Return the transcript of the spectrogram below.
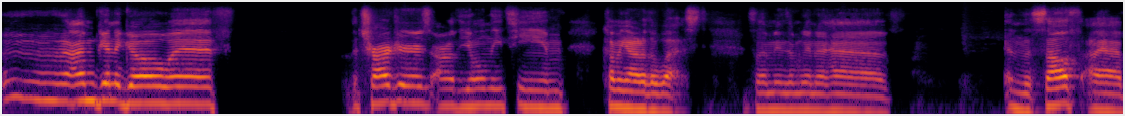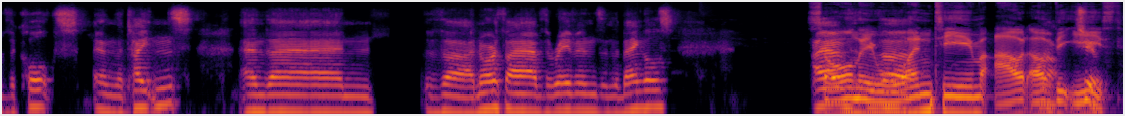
Uh, I'm gonna go with the Chargers are the only team coming out of the West. So that means I'm gonna have in the South, I have the Colts and the Titans, and then the North, I have the Ravens and the Bengals. So only the, one team out of oh, the two. East.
